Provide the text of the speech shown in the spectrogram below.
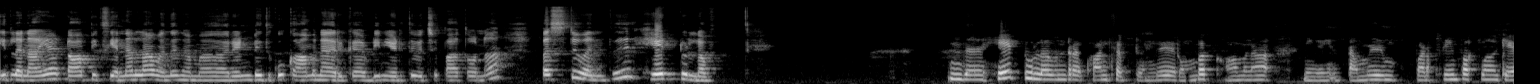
இதில் நிறையா டாபிக்ஸ் என்னெல்லாம் வந்து நம்ம ரெண்டு இதுக்கும் காமனாக இருக்குது அப்படின்னு எடுத்து வச்சு பார்த்தோன்னா ஃபஸ்ட்டு வந்து ஹேட் டு லவ் இந்த ஹேட் டு லவ்ன்ற கான்செப்ட் வந்து ரொம்ப காமனாக நீங்கள் தமிழ் படத்துலையும் பார்க்கலாம் கே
